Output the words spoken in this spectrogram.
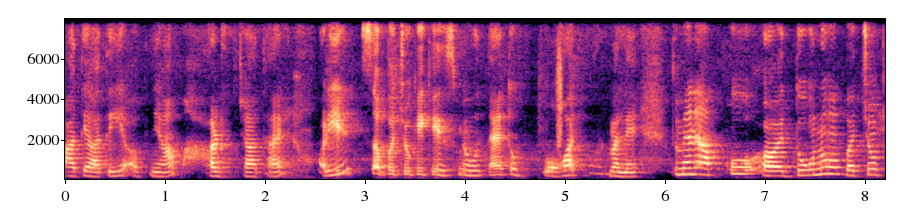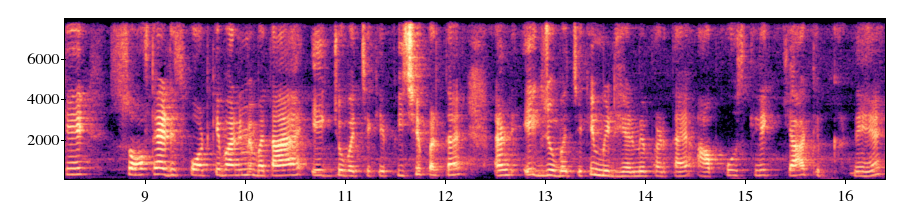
आते आते ये अपने आप हार्ड हो जाता है। और ये सब बच्चों के केस में होता है तो बहुत नॉर्मल है। तो मैंने आपको दोनों बच्चों के सॉफ्ट हेड स्पॉट के बारे में बताया। है एक जो बच्चे के पीछे पड़ता है एंड एक जो बच्चे के मिड हेयर में पड़ता है। आपको उसके लिए क्या टिप करने हैं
